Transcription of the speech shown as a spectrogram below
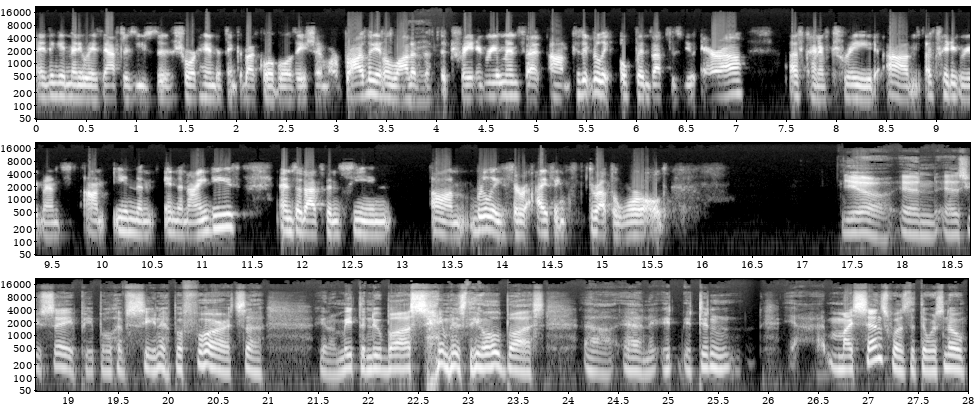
I think in many ways NAFTA is used as a shorthand to think about globalization more broadly, and a lot right. of the, the, trade agreements that because um, it really opens up this new era of kind of trade um, of trade agreements um, in the in the 90s, and so that's been seen um, really through I think throughout the world. Yeah, and as you say, people have seen it before. It's a, you know, meet the new boss, same as the old boss, uh, and it it didn't. My sense was that there was no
